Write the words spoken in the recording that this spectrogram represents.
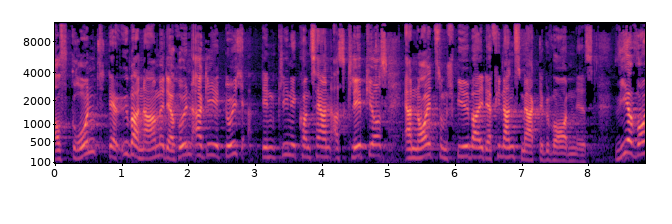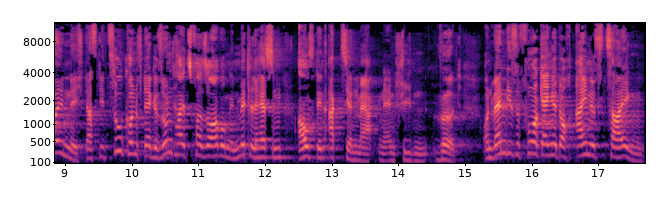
aufgrund der Übernahme der Rhön AG durch den Klinikkonzern Asklepios erneut zum Spielball der Finanzmärkte geworden ist. Wir wollen nicht, dass die Zukunft der Gesundheitsversorgung in Mittelhessen auf den Aktienmärkten entschieden wird. Und wenn diese Vorgänge doch eines zeigen,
